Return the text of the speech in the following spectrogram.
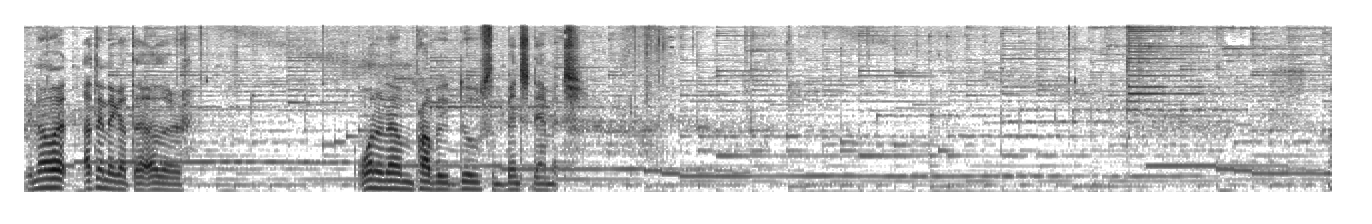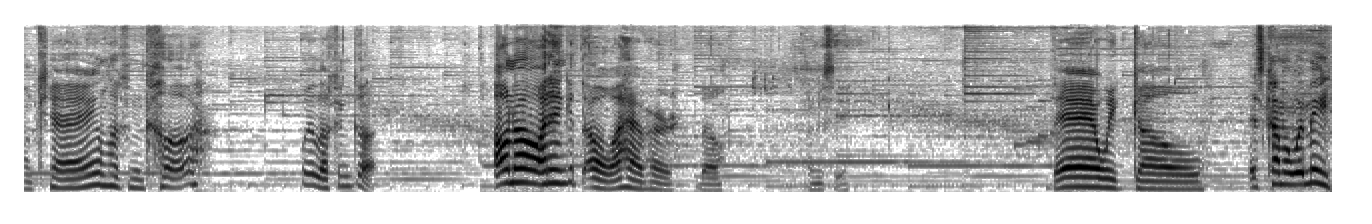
You know what? I think they got that other. One of them probably do some bench damage. Okay, looking good. We're looking good. Oh no, I didn't get the. Oh, I have her though. Let me see. There we go. It's coming with me.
